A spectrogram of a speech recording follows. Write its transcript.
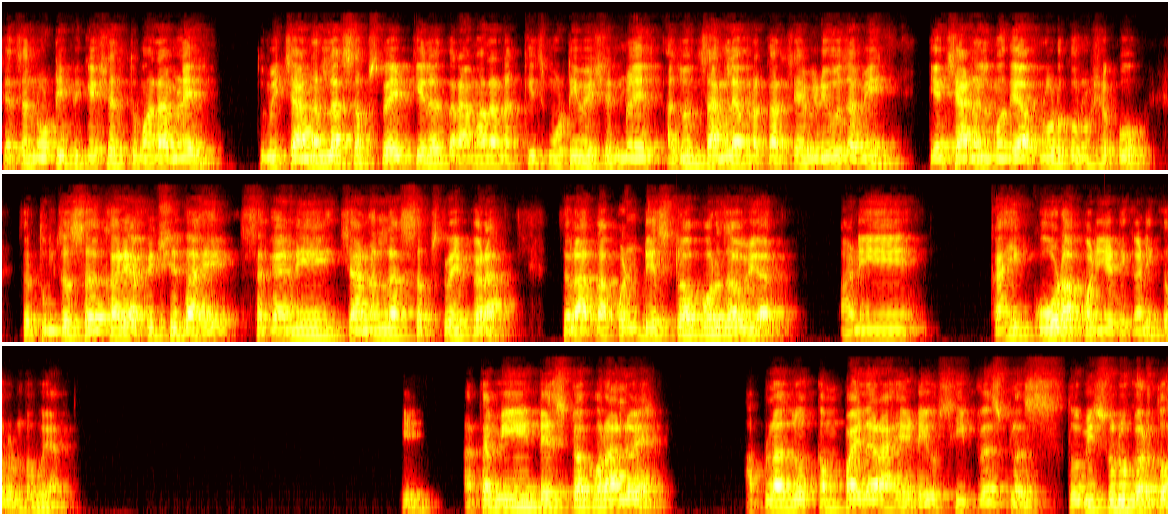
त्याचं नोटिफिकेशन तुम्हाला मिळेल. तुम्ही चॅनलला सबस्क्राईब केलं तर आम्हाला नक्कीच मोटिवेशन मिळेल. अजून चांगल्या प्रकारच्या व्हिडिओज आम्ही या चॅनलमध्ये अपलोड करू शकू. तर तुमचं सहकार्य अपेक्षित आहे. सगळ्यांनी चॅनलला सबस्क्राईब करा. चला आता आपण डेस्कटॉपवर जाऊयात. आणि काही कोड आपण या ठिकाणी करून बघूयात. आता मी डेस्कटॉपवर आलोय. आपला जो कंपायलर आहे डेव सी प्लस प्लस तो मी सुरू करतो.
